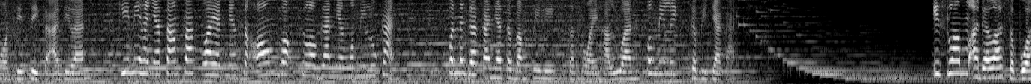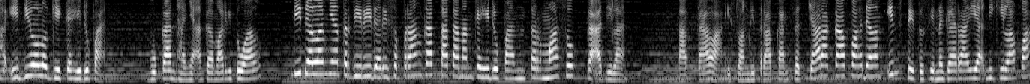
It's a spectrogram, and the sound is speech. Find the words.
Posisi keadilan kini hanya tampak layaknya seonggok slogan yang memilukan. Penegakannya tebang pilih sesuai haluan pemilik kebijakan. Islam adalah sebuah ideologi kehidupan, bukan hanya agama ritual, di dalamnya terdiri dari seperangkat tatanan kehidupan termasuk keadilan. Tatkala Islam diterapkan secara kafah dalam institusi negara yakni khilafah,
